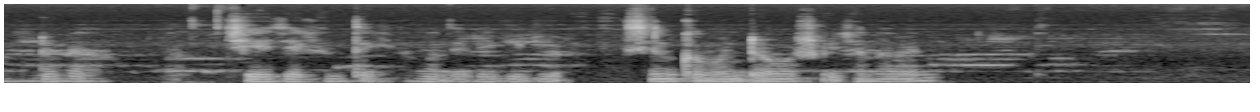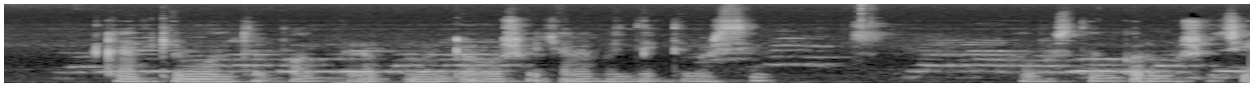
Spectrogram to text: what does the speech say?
আপনারা যে যেখান থেকে আমাদের এই ভিডিও দেখছেন কমেন্টে অবশ্যই জানাবেন। কার কি মন্তব্য, আপনারা কমেন্টে অবশ্যই জানাবেন, দেখতে পাচ্ছি অবস্থান, কর্মসূচি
